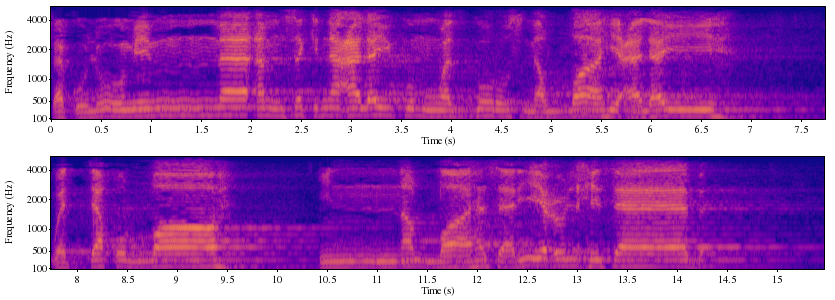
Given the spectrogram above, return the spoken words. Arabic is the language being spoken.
فكلوا مما أمسكن عليكم واذكروا اسم الله عليه واتقوا الله إن الله سريع الحساب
